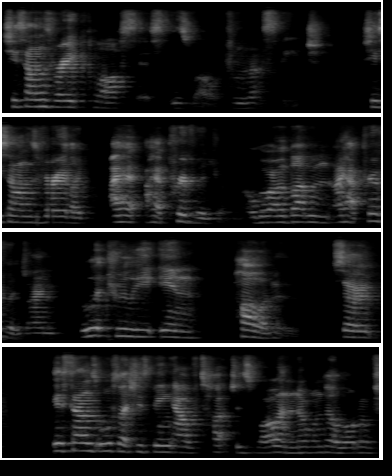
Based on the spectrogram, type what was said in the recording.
She sounds very classist as well from that speech. She sounds very like I have I have privilege. Although I'm a black woman, I have privilege. I'm literally in parliament. So it sounds also like she's being out of touch as well, and no wonder a lot of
